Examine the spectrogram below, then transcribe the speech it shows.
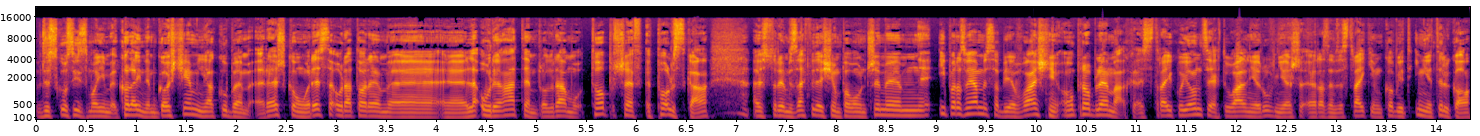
w dyskusji z moim kolejnym gościem, Jakubem Reszką, restauratorem, e, e, laureatem programu Top Chef Polska, z którym za chwilę się połączymy i porozmawiamy sobie właśnie o problemach strajkujących aktualnie również razem ze strajkiem kobiet i nie tylko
